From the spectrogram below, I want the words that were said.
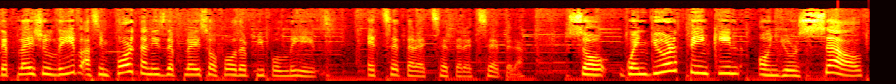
the place you live, as important is the place of other people live, etc., etc., etc. So when you're thinking on yourself,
